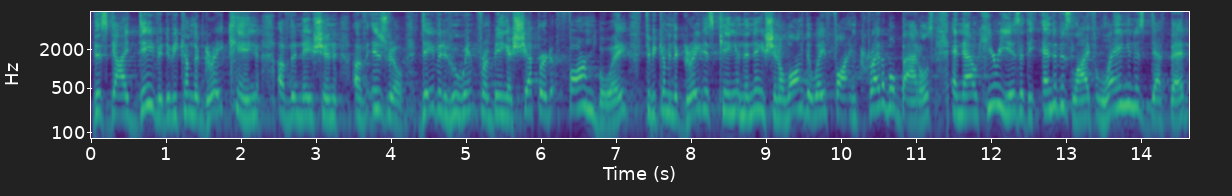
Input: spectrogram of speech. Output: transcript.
this guy, David, to become the great king of the nation of Israel. David, who went from being a shepherd farm boy to becoming the greatest king in the nation, along the way fought incredible battles. And now here he is at the end of his life, laying in his deathbed,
